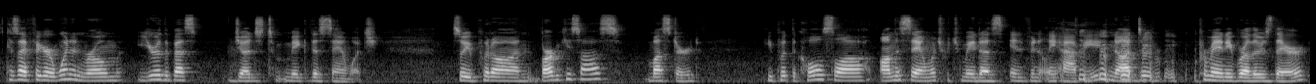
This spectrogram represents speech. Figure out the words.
Because I figure when in Rome, you're the best judge to make this sandwich. So he put on barbecue sauce, mustard. He put the coleslaw on the sandwich, which made us infinitely happy. Nod to Primanti Brothers there,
